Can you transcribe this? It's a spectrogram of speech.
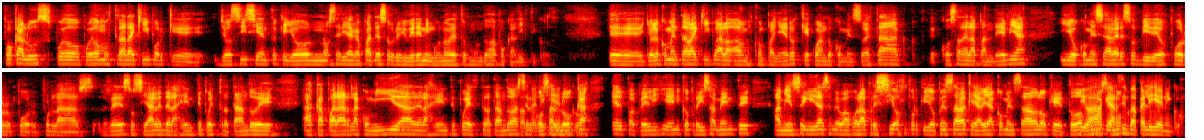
poca luz puedo, puedo mostrar aquí porque yo sí siento que yo no sería capaz de sobrevivir en ninguno de estos mundos apocalípticos. Eh, yo le comentaba aquí a, mis compañeros que cuando comenzó esta cosa de la pandemia y yo comencé a ver esos videos por, por, por, las redes sociales de la gente pues tratando de acaparar la comida, de la gente pues tratando de hacer cosas locas, el papel higiénico precisamente, a mí enseguida se me bajó la presión porque yo pensaba que ya había comenzado lo que todos... Ibas a quedar sin papel higiénico.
